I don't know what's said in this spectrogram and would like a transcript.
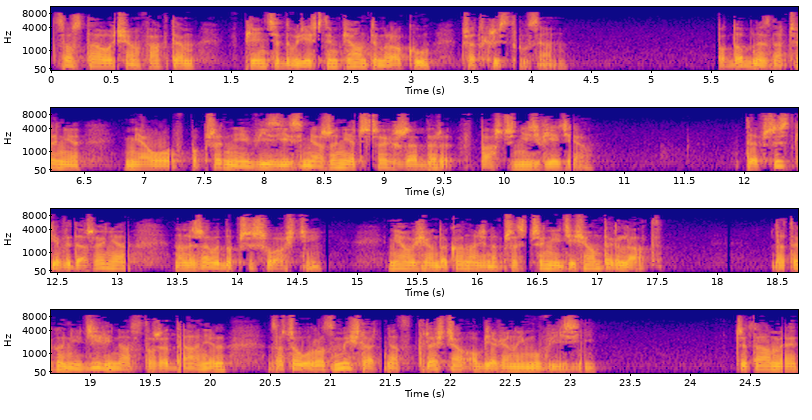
co stało się faktem w 525 roku przed Chrystusem. Podobne znaczenie miało w poprzedniej wizji zmiażenie trzech żeber w paszczy niedźwiedzia. Te wszystkie wydarzenia należały do przyszłości. Miały się dokonać na przestrzeni dziesiątek lat. Dlatego nie dziwi nas to, że Daniel zaczął rozmyślać nad treścią objawionej mu wizji. Czytamy,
